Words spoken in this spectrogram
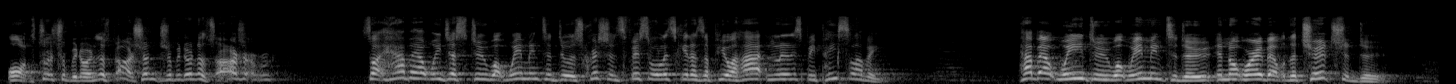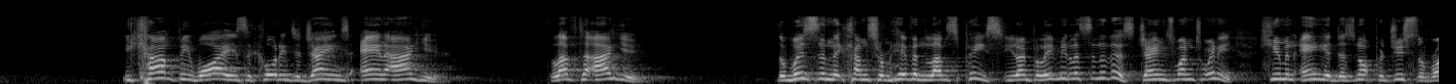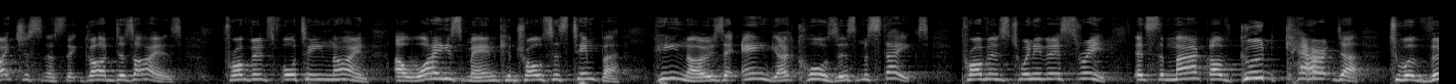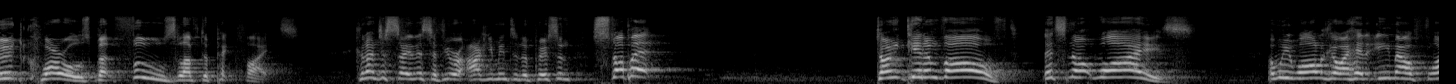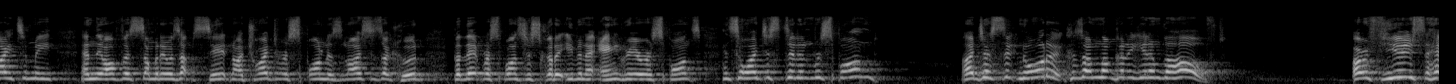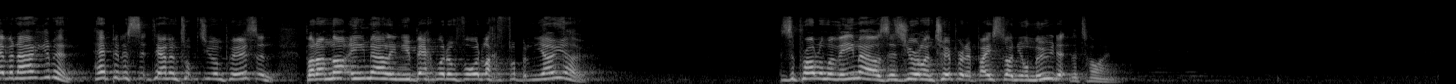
Oh, the church should be doing this. No, it shouldn't. Should be doing this. Oh, so, how about we just do what we're meant to do as Christians? First of all, let's get us a pure heart and let's be peace loving. How about we do what we're meant to do and not worry about what the church should do? You can't be wise, according to James, and argue. Love to argue. The wisdom that comes from heaven loves peace. You don't believe me? Listen to this. James 1:20. Human anger does not produce the righteousness that God desires. Proverbs 14:9. A wise man controls his temper. He knows that anger causes mistakes. Proverbs 20, verse 3. It's the mark of good character to avert quarrels, but fools love to pick fights. Can I just say this? If you're an argumentative person, stop it. Don't get involved. That's not wise. A wee while ago, I had an email fly to me in the office. Somebody was upset, and I tried to respond as nice as I could, but that response just got an, even an angrier response, and so I just didn't respond. I just ignored it because I'm not going to get involved. I refuse to have an argument. Happy to sit down and talk to you in person, but I'm not emailing you backward and forward like a flipping yo-yo. There's a problem with emails is you'll interpret it based on your mood at the time.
